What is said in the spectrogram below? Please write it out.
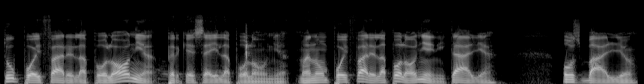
tu puoi fare la Polonia perché sei la Polonia, ma non puoi fare la Polonia in Italia. O sbaglio?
